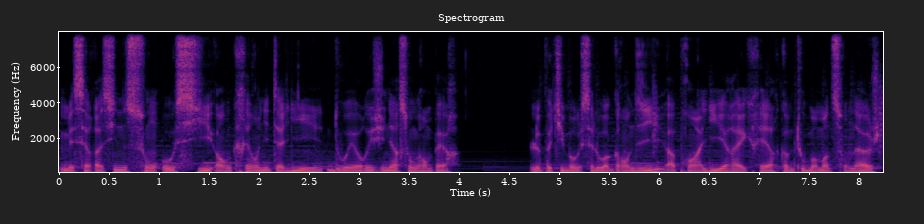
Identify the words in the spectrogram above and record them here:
mais ses racines sont aussi ancrées en Italie, d'où est originaire son grand-père. Le petit bruxellois grandit, apprend à lire, à écrire comme tout moment de son âge,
